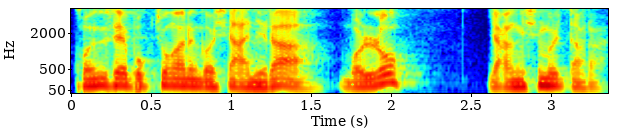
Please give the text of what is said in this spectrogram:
권세에 복종하는 것이 아니라 뭘로? 양심을 따라.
